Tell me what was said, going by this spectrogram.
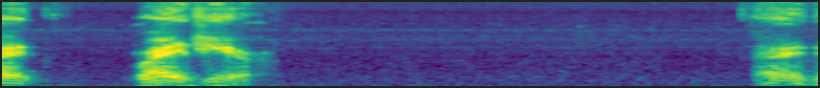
Right, right here. All right.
